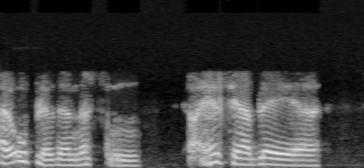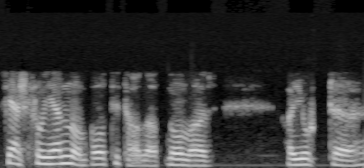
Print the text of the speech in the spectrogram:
jeg opplevde nesten ja, helt siden jeg ble eh, siden jeg slo gjennom på 80-tallet at noen har, har gjort, uh,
